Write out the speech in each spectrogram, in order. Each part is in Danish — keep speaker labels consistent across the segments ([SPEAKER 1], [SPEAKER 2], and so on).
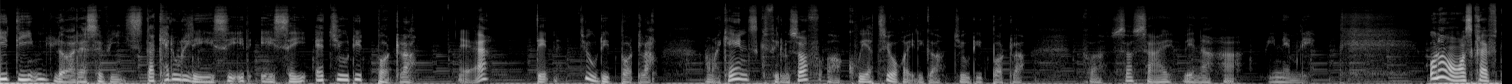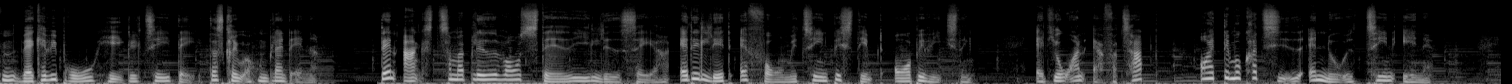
[SPEAKER 1] I din lørdagsavis, der kan du læse et essay af Judith Butler. Ja, den Judith Butler. Amerikansk filosof og queer-teoretiker Judith Butler. For så seje venner har vi nemlig. Under overskriften Hvad kan vi bruge Hegel til i dag, der skriver hun blandt andet. Den angst, som er blevet vores stadige ledsager, er det let at forme til en bestemt overbevisning. At jorden er fortabt, og at demokratiet er nået til en ende.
